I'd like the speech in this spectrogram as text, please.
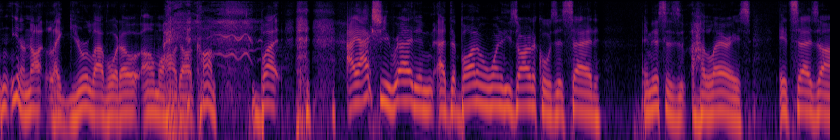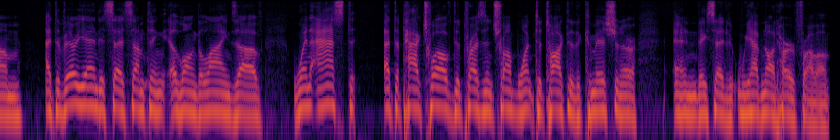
you know, not like your level at omaha.com, but I actually read in at the bottom of one of these articles it said, and this is hilarious. It says um, at the very end, it says something along the lines of, when asked at the Pac-12, did President Trump want to talk to the commissioner? And they said we have not heard from him.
